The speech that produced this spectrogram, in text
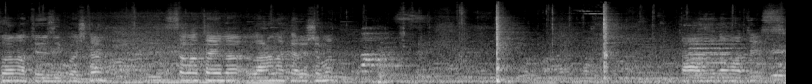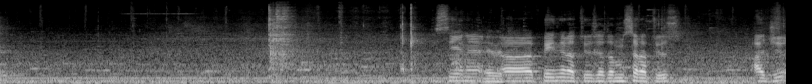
Soğan atıyoruz ilk başta. Salatayla lahana karışımı. Taze domates. İsteyene Evet. e, peynir atıyoruz ya da mısır atıyoruz. Acı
